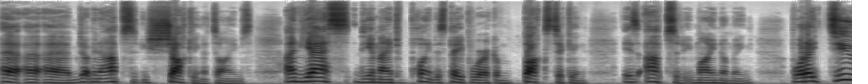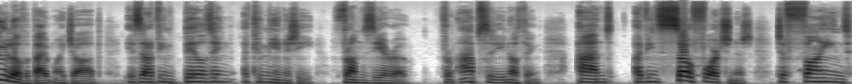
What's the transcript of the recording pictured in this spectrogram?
Uh, uh, um, I mean, absolutely shocking at times. And yes, the amount of pointless paperwork and box ticking is absolutely mind numbing. But what I do love about my job is that I've been building a community from zero, from absolutely nothing. And I've been so fortunate to find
